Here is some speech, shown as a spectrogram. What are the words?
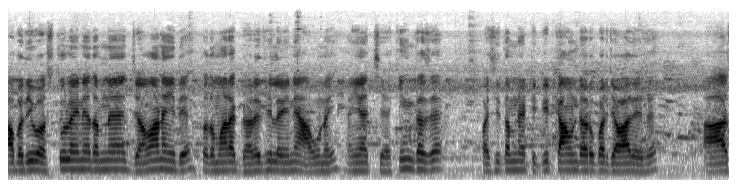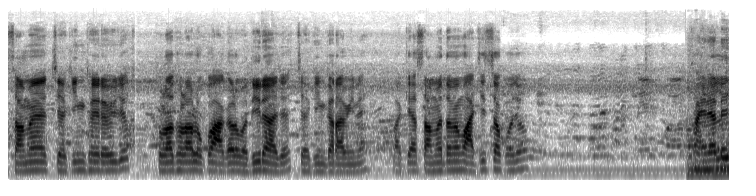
આ બધી વસ્તુ લઈને તમને જવા નહીં દે, તો તમારે ઘરેથી લઈને આવું નહીં. અહીંયા ચેકિંગ થશે, પછી તમને ટિકિટ કાઉન્ટર ઉપર જવા દેશે. આ સામે ચેકિંગ થઈ રહ્યું છે. થોડા થોડા લોકો આગળ વધી રહ્યા છે ચેકિંગ કરાવીને. બાકી આ સામે તમે વાંચી શકો છો. ફાઇનલી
